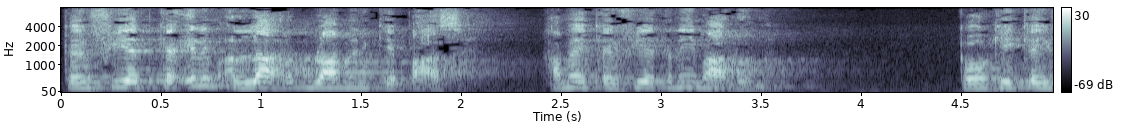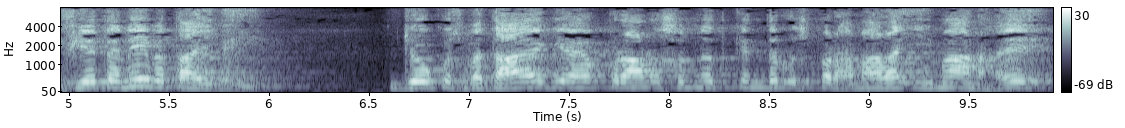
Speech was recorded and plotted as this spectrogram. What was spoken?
کیفیت کا علم اللہ رب العامن کے پاس ہے۔ ہمیں کیفیت نہیں معلوم ہے۔ کیونکہ کیفیتیں نہیں بتائی گئی جو کچھ بتایا گیا ہے قرآن و سنت کے اندر، اس پر ہمارا ایمان ہے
